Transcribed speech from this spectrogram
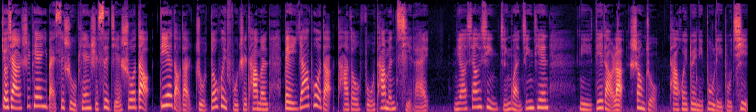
就像诗篇一百四十五篇十四节说到：“跌倒的主都会扶持他们，被压迫的他都扶他们起来。”你要相信，尽管今天你跌倒了，上主他会对你不离不弃，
